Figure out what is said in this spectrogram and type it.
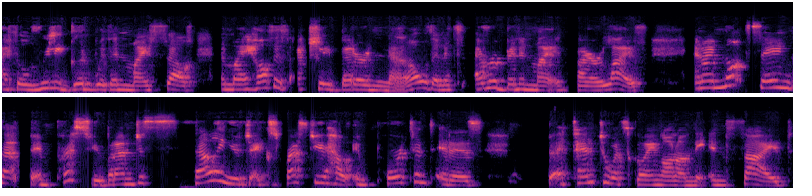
I feel really good within myself, and my health is actually better now than it's ever been in my entire life. And I'm not saying that to impress you, but I'm just telling you to express to you how important it is to attend to what's going on on the inside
